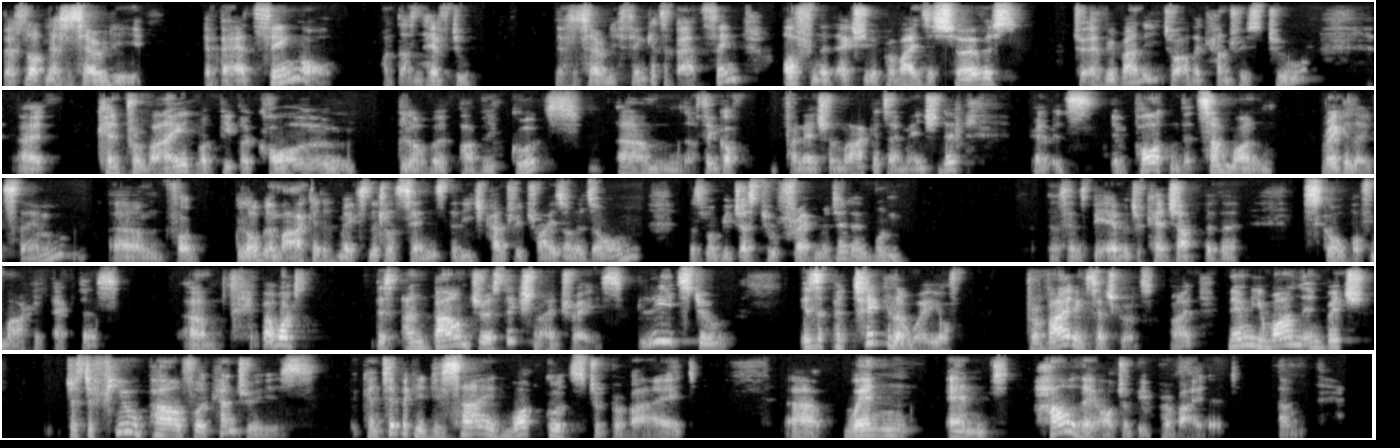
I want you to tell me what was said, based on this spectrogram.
that's not necessarily a bad thing, or one doesn't have to necessarily think it's a bad thing. Often it actually provides a service to everybody, to other countries too. Uh, can provide what people call global public goods. Um, think of financial markets, I mentioned it. It's important that someone regulates them. Um, for global market, it makes little sense that each country tries on its own. This would be just too fragmented and wouldn't, in a sense, be able to catch up with the scope of market actors. Um, but what this unbound jurisdiction I trace leads to is a particular way of providing such goods, right? Namely, one in which just a few powerful countries can typically decide what goods to provide, uh, when and how they ought to be provided. Um,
